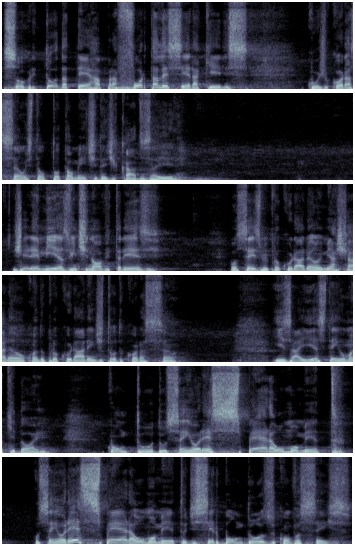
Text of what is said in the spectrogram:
sobre toda a terra para fortalecer aqueles cujo coração estão totalmente dedicados a Ele. Jeremias 29, 13: Vocês me procurarão e me acharão quando procurarem de todo o coração. Isaías tem uma que dói. Contudo, o Senhor espera o momento, o Senhor espera o momento de ser bondoso com vocês,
